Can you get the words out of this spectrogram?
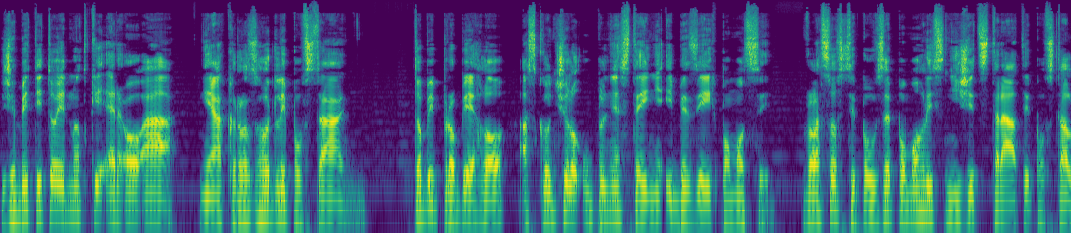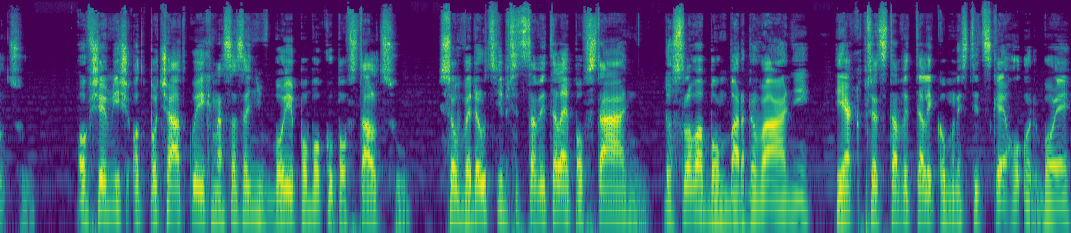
že by tyto jednotky ROA nějak rozhodly povstání. To by proběhlo a skončilo úplně stejně i bez jejich pomoci. Vlasovci pouze pomohli snížit ztráty povstalců. Ovšem již od počátku jejich nasazení v boji po boku povstalců jsou vedoucí představitelé povstání doslova bombardováni jak představiteli komunistického odboje,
